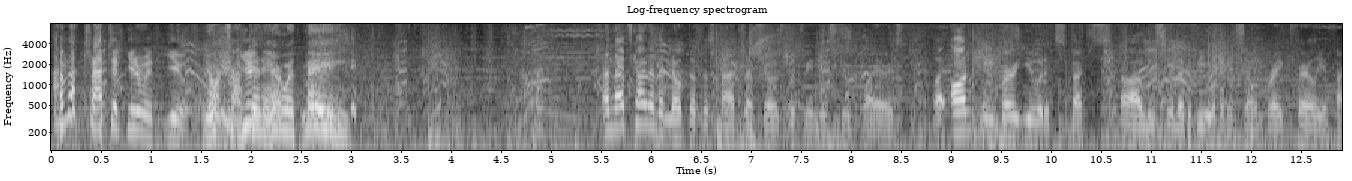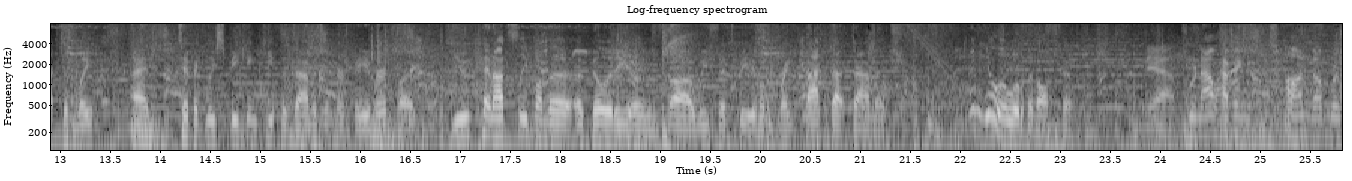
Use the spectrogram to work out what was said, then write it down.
I'm not trapped in here with you. You're trapped You're in here with me. And that's kind of the note that this matchup goes between these two players. Like on paper, you would expect uh, Lucina to be able to zone break fairly effectively, and typically speaking, keep the damage in her favor. But you cannot sleep on the ability of uh, to be able to bring back that damage and heal a little bit off too. Yeah, we're now having John Numbers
